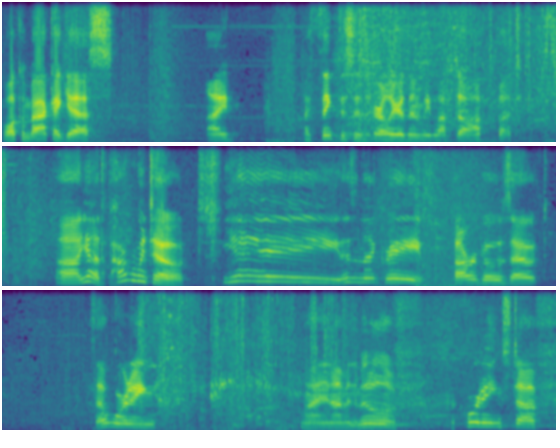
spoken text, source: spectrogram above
welcome back, I guess. I. I think this is earlier than we left off, but. Uh, yeah, the power went out! Yay! Isn't that great? Power goes out without warning when I'm in the middle of recording stuff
